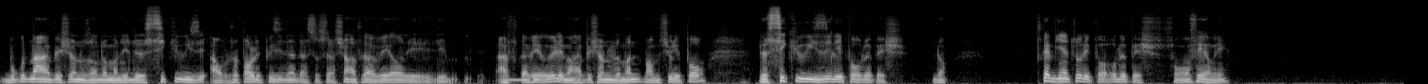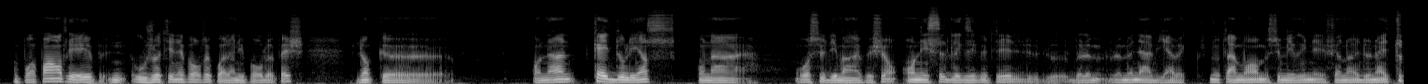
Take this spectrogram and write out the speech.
beaucoup de marins-pêcheurs nous ont demandé de sécuriser. Alors, je parle du président de l'association à travers, eux, les marins-pêcheurs nous demandent, par monsieur les ports, de sécuriser les ports de pêche. Donc, très bientôt, les ports de pêche seront fermés. On ne pourra pas entrer ou jeter n'importe quoi dans les ports de pêche. Donc, euh, on a un cahier de doléances qu'on a reçu des marins-pêcheurs. On essaie de l'exécuter, de, le, mener à bien avec notamment M. Mérine et Fernand Edona et tout-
